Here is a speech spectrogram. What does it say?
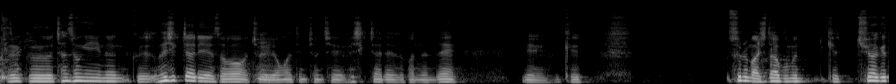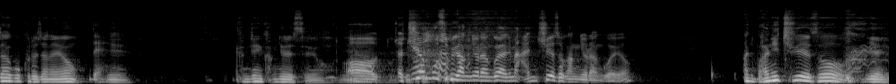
그, 그 찬성이는 그 회식 자리에서 저희 영화팀 전체 회식 자리에서 봤는데 예 이렇게 술을 마시다 보면 이렇게 취하기도 하고 그러잖아요. 네. 예. 굉장히 강렬했어요. 예. 어, 취한 모습이 강렬한 거예요? 아니면 안 취해서 강렬한 거예요? 아니 많이 취해서 예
